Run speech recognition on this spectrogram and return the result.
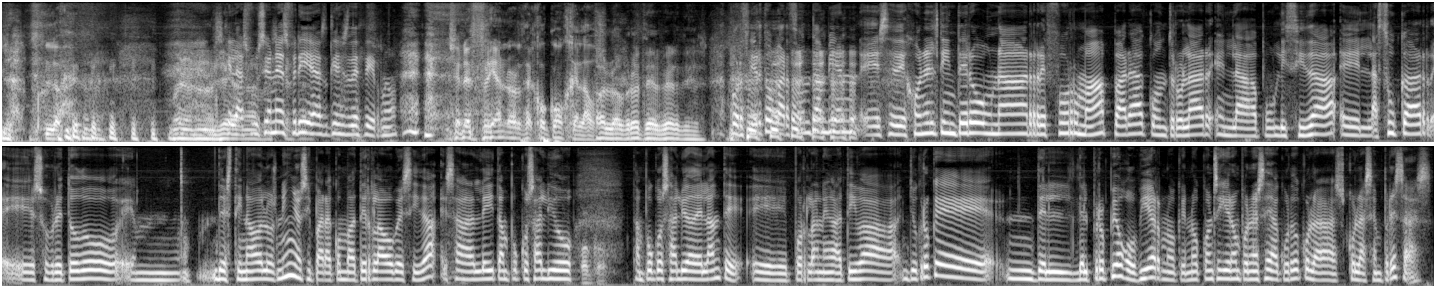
Lo- Bueno, no nos Que las fusiones frías, quieres decir, ¿no? se nos frían, nos dejó congelados. O los brotes verdes. Por cierto, Garzón también eh, se dejó en el tintero una reforma para controlar en la publicidad el azúcar, eh, sobre todo em, destinado a los niños y para combatir la obesidad. Esa ley tampoco salió, Tampoco. tampoco salió adelante eh, por la negativa, yo creo que mm, del, del propio gobierno, que no consiguieron ponerse de acuerdo con las, con las empresas.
